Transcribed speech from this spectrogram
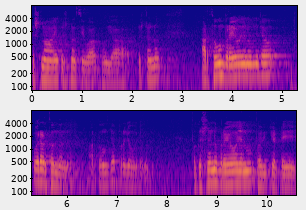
കൃഷ്ണായ കൃഷ്ണ ശിവ ഭൂയാ കൃഷ്ണന് അർത്ഥവും പ്രയോജനവും എന്ന് വെച്ചാൽ ഒരർത്ഥം തന്നെ. അർത്ഥം എന്ന് വെച്ചാൽ പ്രയോജനം. അപ്പൊ കൃഷ്ണന് പ്രയോജനം ഭവിക്കട്ടെ.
